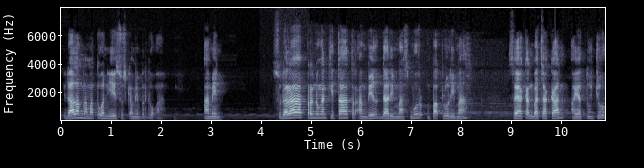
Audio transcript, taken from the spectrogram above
di dalam nama Tuhan Yesus kami berdoa. Amin. Saudara, perenungan kita terambil dari Mazmur 45. Saya akan bacakan ayat 7,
